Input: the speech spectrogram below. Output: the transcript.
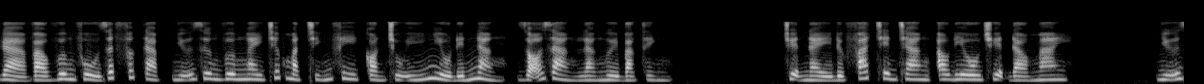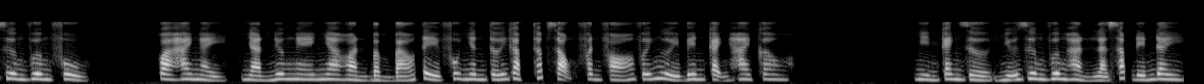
Gả vào vương phủ rất phức tạp, Nhữ Dương Vương ngay trước mặt chính phi còn chú ý nhiều đến nàng, rõ ràng là người bạc tình. Chuyện này được phát trên trang audio truyện đào mai. Nhữ Dương Vương phủ. Qua hai ngày, nhàn nương nghe nha hoàn bẩm báo tề phu nhân tới gặp thấp giọng phân phó với người bên cạnh hai câu. Nhìn canh giờ Nhữ Dương Vương hẳn là sắp đến đây,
